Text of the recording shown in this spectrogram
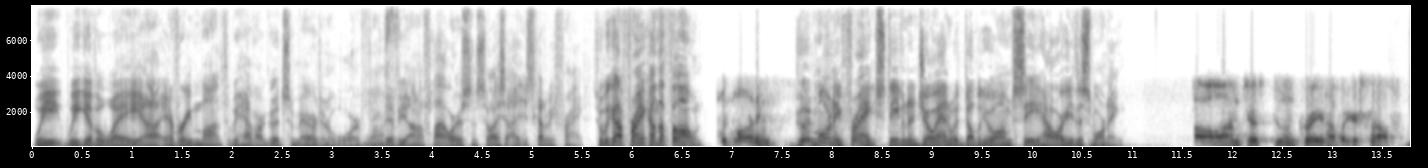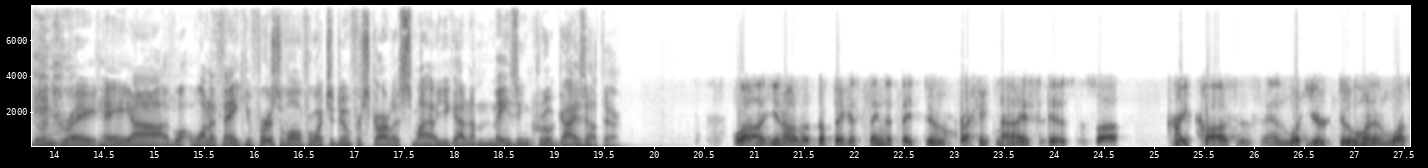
We we give away uh, every month. We have our Good Samaritan Award from Yes. Viviano Flowers, and so I said it's got to be Frank. So we got Frank on the phone. Good morning. Good morning, Frank. Stephen and Joanne with WOMC. How are you this morning? Oh, I'm just doing great. How about yourself? Doing great. Hey, uh, I w- want to thank you first of all for what you're doing for Scarlet Smile. You got an amazing crew of guys out there. Well, you know, the, the biggest thing that they do recognize is, is uh, great causes and what you're doing and what's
